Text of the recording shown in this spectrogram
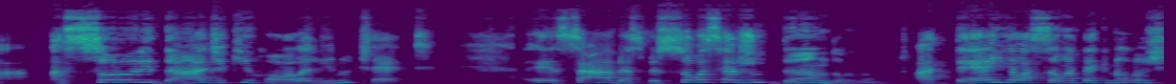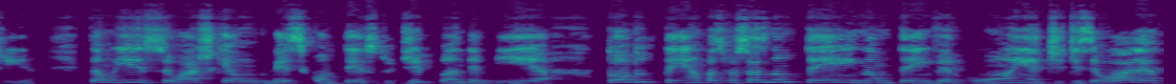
a, a sororidade que rola ali no chat. É, sabe, as pessoas se ajudando muito, até em relação à tecnologia. Então, isso eu acho que é um, nesse contexto de pandemia, todo tempo as pessoas não têm não têm vergonha de dizer olha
